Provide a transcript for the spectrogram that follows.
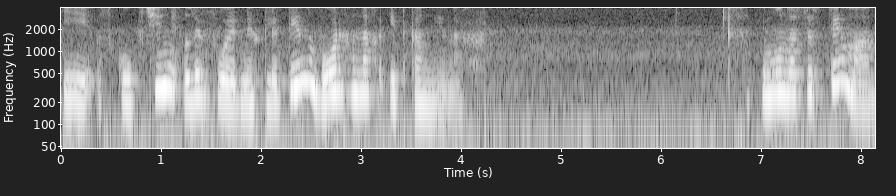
і скупчень лимфоїдних клітин в органах і тканинах. Імунна система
